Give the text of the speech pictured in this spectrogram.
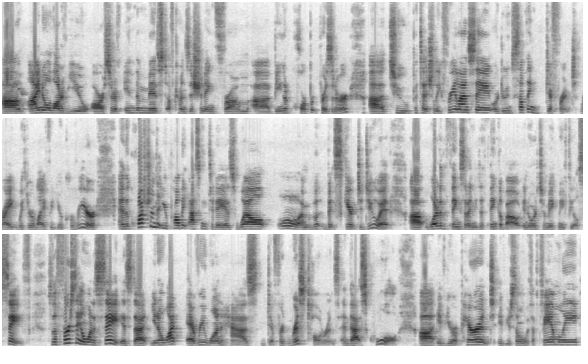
Um, I know a lot of you are sort of in the midst of transitioning from uh, being a corporate prisoner uh, to potentially freelancing or doing something different, right, with your life and your career. And the question that you're probably asking today as well, oh, I'm a bit scared to do it. Uh, what are the things that I need to think about in order to make me feel safe? So the first thing I want to say is that, you know what, everyone has different risk tolerance, and that's cool. Uh, if you're a parent, if you're someone with a family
